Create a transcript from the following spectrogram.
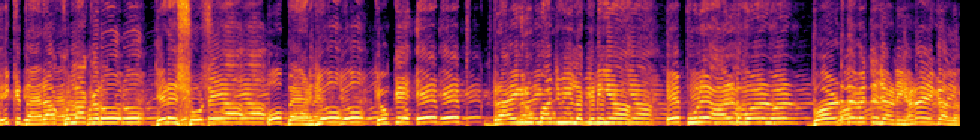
ਇੱਕ ਦਾਇਰਾ ਖੁੱਲਾ ਕਰੋ, ਜਿਹੜੇ ਛੋਟੇ ਆ, ਉਹ ਬੈਠ ਜਾਓ, ਕਿਉਂਕਿ ਇਹ ਡਰਾਇੰਗ ਰੂਮਾਂ 'ਚ ਵੀ ਲੱਗਣੀ ਆ। ਇਹ ਪੂਰੇ ਆਲਡ ਵਰਲਡ ਵਰਲਡ ਦੇ ਵਿੱਚ ਜਾਣੀ ਹੈ ਨਾ ਇਹ ਗੱਲ?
